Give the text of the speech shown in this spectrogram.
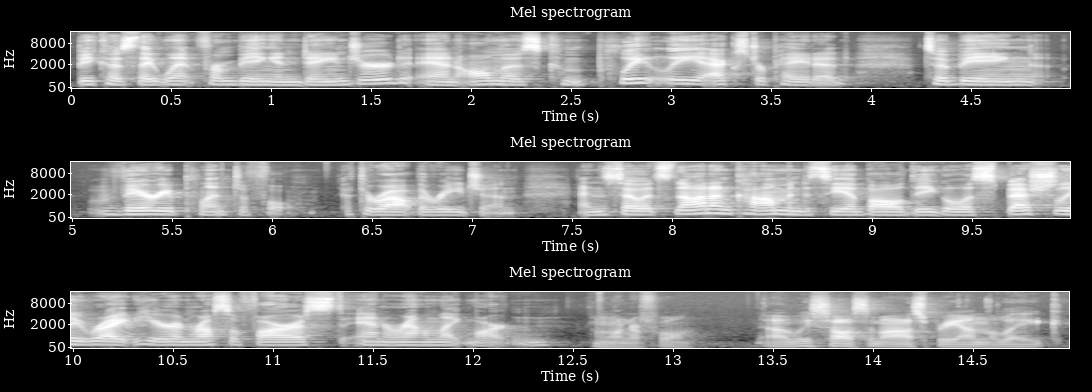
because they went from being endangered and almost completely extirpated to being very plentiful throughout the region. And so it's not uncommon to see a bald eagle, especially right here in Russell Forest and around Lake Martin. Wonderful. Uh, we saw some osprey on the lake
